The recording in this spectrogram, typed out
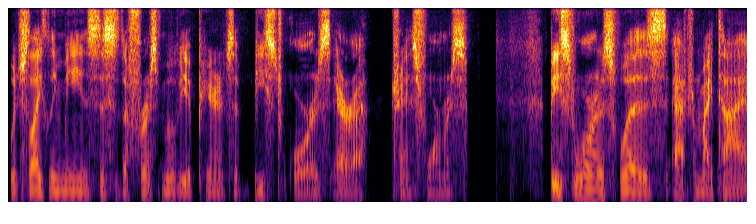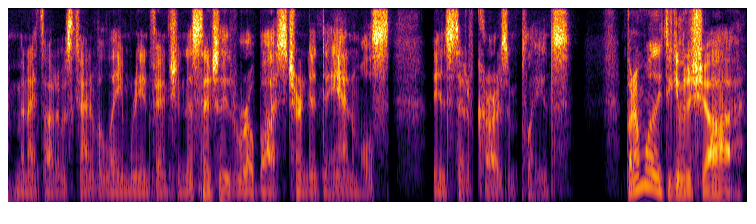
which likely means this is the first movie appearance of Beast Wars era Transformers. Beast Wars was after my time, and I thought it was kind of a lame reinvention. Essentially, the robots turned into animals instead of cars and planes. But I'm willing to give it a shot.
